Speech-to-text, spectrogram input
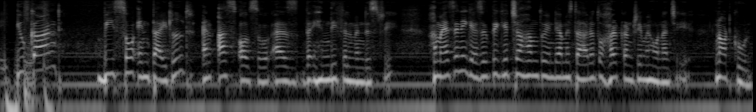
You can't be so entitled and us also as the Hindi film industry. हम ऐसे नहीं कह सकते कि अच्छा हम तो इंडिया में स्टार हैं तो हर कंट्री में होना चाहिए नॉट कूल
